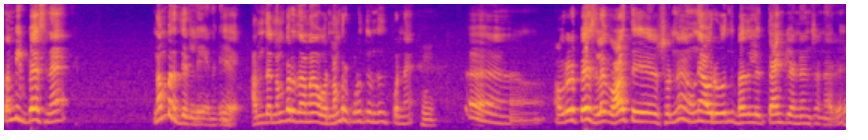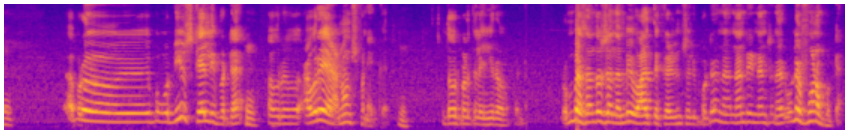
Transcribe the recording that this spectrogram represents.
தம்பிக்கு பேசினேன். நம்பர் தெரியல எனக்கு. அந்த நம்பர் தானா? ஒரு நம்பர் கொடுத்துருந்தது பண்ணேன் அவரோட பேசலை. வாழ்த்து சொன்னேன் உடனே அவர் வந்து பதில் தேங்க்யூ என்னன்னு சொன்னார். அப்புறம் இப்போ ஒரு நியூஸ் கேள்விப்பட்டேன். அவர் அவரே அனௌன்ஸ் பண்ணியிருக்காரு. இந்த ஒரு படத்தில் ஹீரோ பண்ணுறேன் ரொம்ப சந்தோஷம் தம்பி வாழ்த்துக்கள்னு சொல்லி போட்டேன் நான் நன்றி என்னன்னு சொன்னார். உடனே ஃபோனை போட்டேன்.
